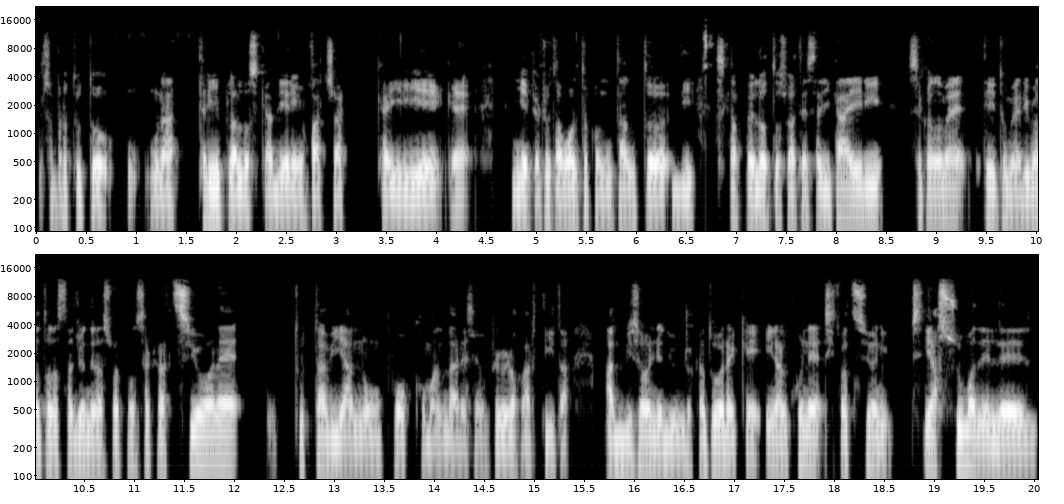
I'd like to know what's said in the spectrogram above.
soprattutto una tripla allo scadere in faccia a Kyrie che mi è piaciuta molto con tanto di scappellotto sulla testa di Kyrie. Secondo me Tatum è arrivato alla stagione della sua consacrazione tuttavia non può comandare sempre la partita, ha bisogno di un giocatore che in alcune situazioni si assuma delle,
